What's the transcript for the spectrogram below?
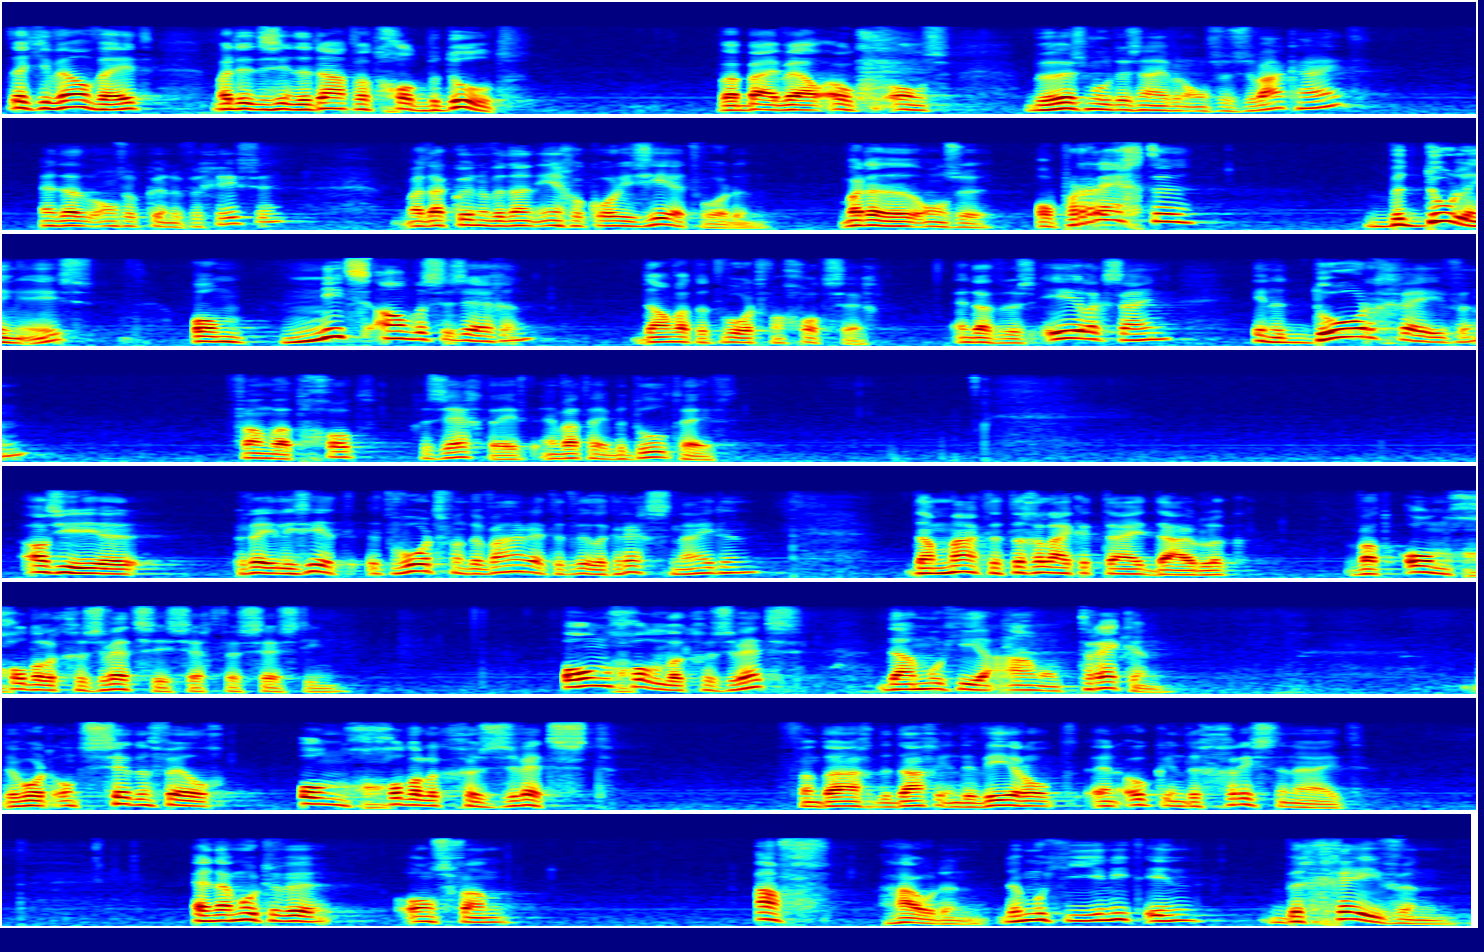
dat je wel weet, maar dit is inderdaad wat God bedoelt. Waarbij wel ook ons bewust moeten zijn van onze zwakheid. En dat we ons ook kunnen vergissen. Maar daar kunnen we dan in gecorrigeerd worden. Maar dat het onze oprechte bedoeling is om niets anders te zeggen dan wat het woord van God zegt. En dat we dus eerlijk zijn in het doorgeven van wat God gezegd heeft en wat hij bedoeld heeft. Als je realiseert, het woord van de waarheid, dat wil ik recht snijden, dan maakt het tegelijkertijd duidelijk wat ongoddelijk gezwets is, zegt vers 16. Ongoddelijk gezwets, daar moet je je aan onttrekken. Er wordt ontzettend veel ongoddelijk gezwetst. Vandaag de dag in de wereld en ook in de christenheid. En daar moeten we ons van afhouden. Daar moet je je niet in begeven.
